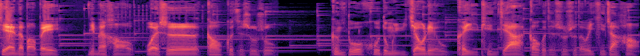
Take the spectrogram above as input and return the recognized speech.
亲爱的宝贝，你们好，我是高个子叔叔。更多互动与交流，可以添加高个子叔叔的微信账号，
